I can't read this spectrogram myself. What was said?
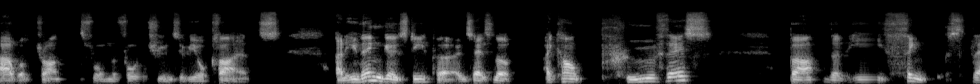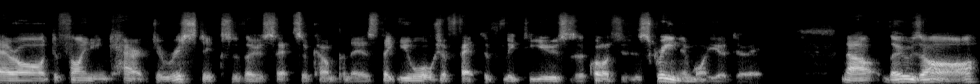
uh, will transform the fortunes of your clients and he then goes deeper and says look i can't prove this but that he thinks there are defining characteristics of those sets of companies that you ought effectively to use as a qualitative screen in what you're doing now those are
